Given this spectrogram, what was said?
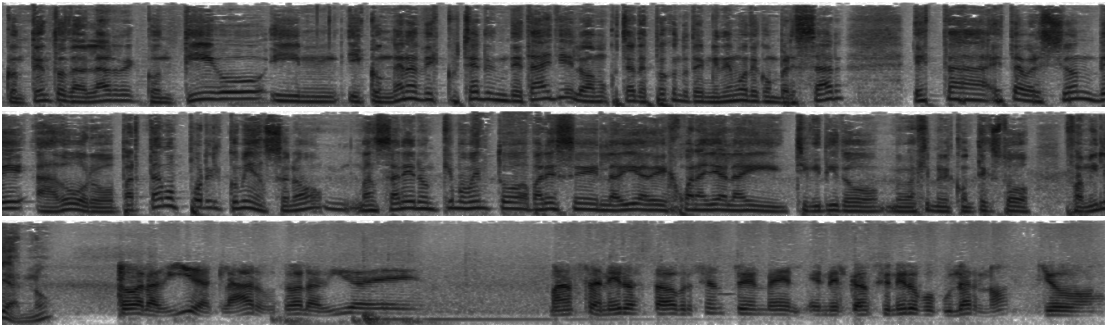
contento de hablar contigo y, y, con ganas de escuchar en detalle, lo vamos a escuchar después cuando terminemos de conversar, esta, esta versión de Adoro. Partamos por el comienzo, ¿no? Manzanero, ¿en qué momento aparece en la vida de Juan Ayala ahí chiquitito, me imagino, en el contexto familiar, ¿no? Toda la vida, claro, toda la vida de Manzanero ha estado presente en el, en el cancionero popular, ¿no? Yo,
